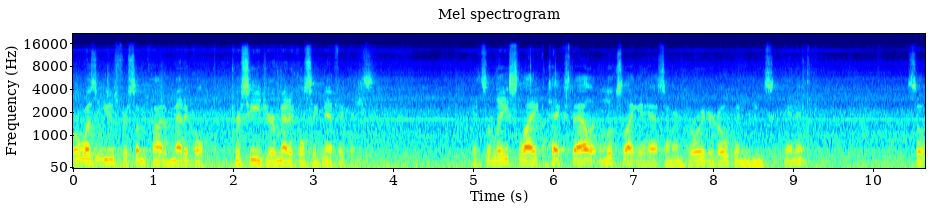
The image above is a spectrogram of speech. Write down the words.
Or was it used for some kind of medical procedure, medical significance? It's a lace-like textile. It looks like it has some embroidered openings in it. So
